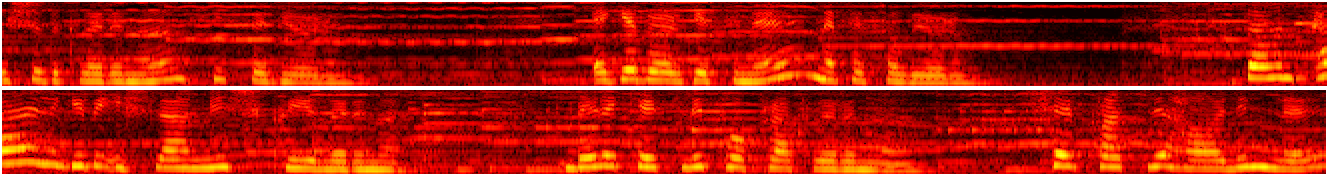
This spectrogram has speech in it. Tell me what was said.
ışıdıklarını hissediyorum. Ege bölgesine nefes alıyorum. Dantel gibi işlenmiş kıyılarını, bereketli topraklarını, şefkatli halimle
